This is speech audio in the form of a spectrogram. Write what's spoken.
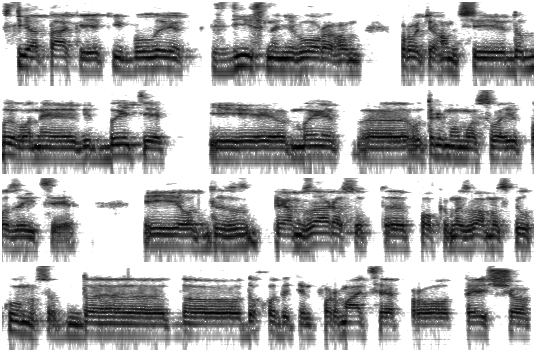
всі атаки, які були здійснені ворогом протягом цієї доби, вони відбиті, і ми е, утримуємо свої позиції. І от прямо зараз, от е, поки ми з вами спілкуємося, до, до, доходить інформація про те, що е,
